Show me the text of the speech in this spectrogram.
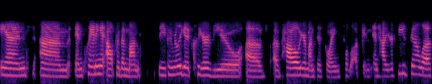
and um, and planning it out for the month so you can really get a clear view of of how your month is going to look and, and how your feed's going to look.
